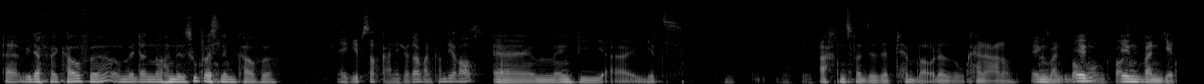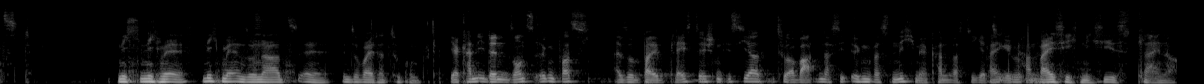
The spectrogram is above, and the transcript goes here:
äh, wieder verkaufe und mir dann noch eine Super Slim kaufe. Äh, gibt's doch gar nicht, oder? Wann kommt die raus? Ähm, irgendwie äh, jetzt Okay. 28. September oder so, keine Ahnung. Irgendwann, übermorgen irg quasi. irgendwann jetzt. Nicht, nicht, mehr, nicht mehr in so naher, äh, in so weiter Zukunft. Ja, kann die denn sonst irgendwas? Also bei PlayStation ist ja zu erwarten, dass sie irgendwas nicht mehr kann, was die jetzige Wei- kann. Weiß ich nicht, sie ist kleiner.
